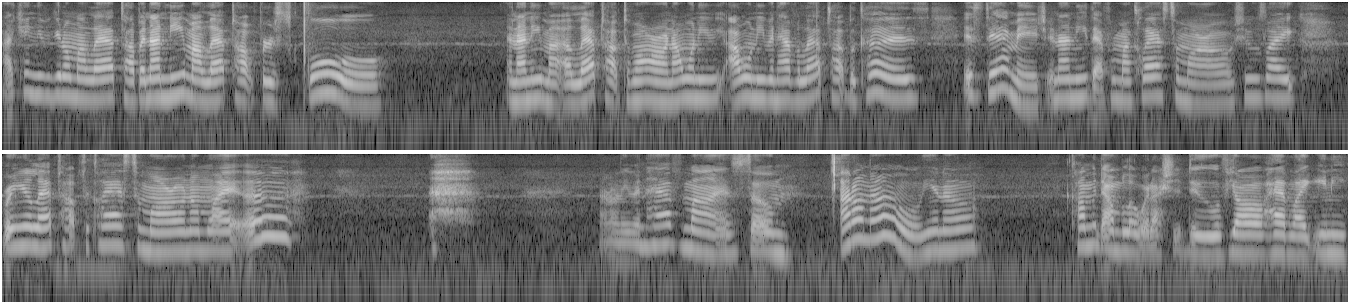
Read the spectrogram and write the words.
I can't even get on my laptop. And I need my laptop for school. And I need my a laptop tomorrow. And I won't even, I won't even have a laptop because it's damaged and I need that for my class tomorrow. She was like, bring your laptop to class tomorrow. And I'm like, uh, I don't even have mine. So I don't know, you know. Comment down below what I should do. If y'all have like any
